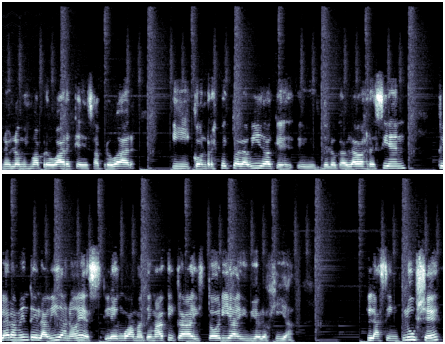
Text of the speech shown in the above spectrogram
no es lo mismo aprobar que desaprobar. Y con respecto a la vida, que, eh, de lo que hablabas recién, claramente la vida no es lengua, matemática, historia y biología. Las incluye,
